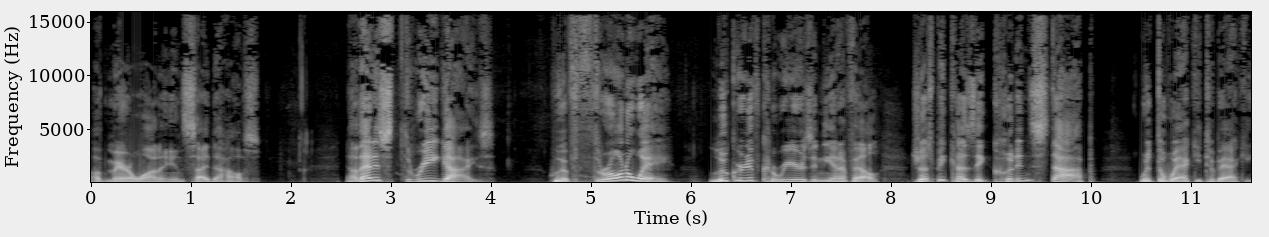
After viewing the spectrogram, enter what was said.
of marijuana inside the house. Now, that is three guys who have thrown away lucrative careers in the NFL just because they couldn't stop with the wacky tobacco.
